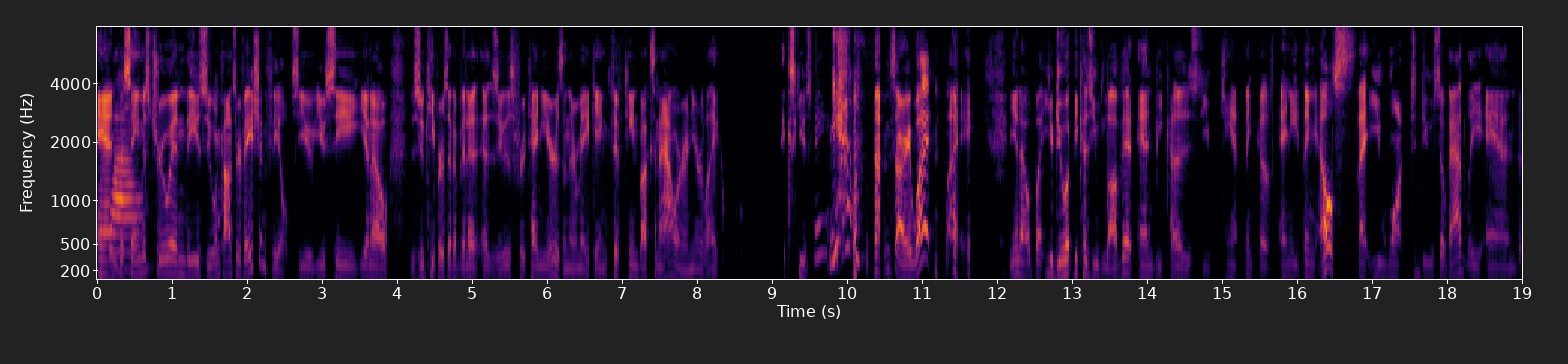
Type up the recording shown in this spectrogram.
And wow. the same is true in the zoo and conservation fields. You you see, you know, zookeepers that have been at, at zoos for 10 years and they're making 15 bucks an hour and you're like, excuse me? Yeah. I'm sorry what? Like you know but you do it because you love it and because you can't think of anything else that you want to do so badly and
